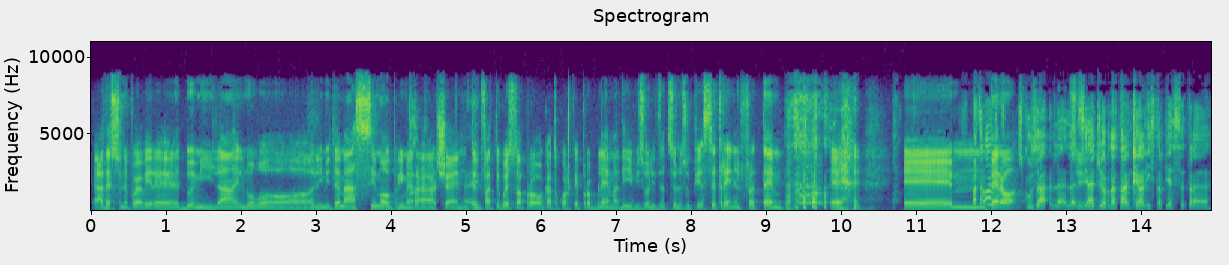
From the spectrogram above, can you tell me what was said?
Adesso ne puoi avere 2000, il nuovo limite massimo, prima era 100. Ok. Infatti questo ha provocato qualche problema di visualizzazione su PS3 nel frattempo. Eh, ehm, Ma tra l'altro, però scusa, la- la- Sì. si è aggiornata anche la lista PS3?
